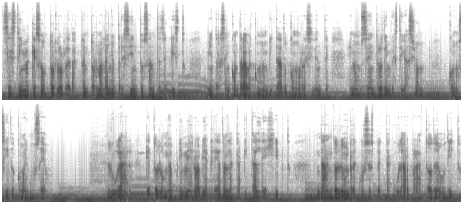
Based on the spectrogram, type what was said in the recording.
Se estima que su autor lo redactó en torno al año 300 a.C., mientras se encontraba como invitado como residente en un centro de investigación conocido como el Museo, lugar que Ptolomeo I había creado en la capital de Egipto, dándole un recurso espectacular para todo erudito,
